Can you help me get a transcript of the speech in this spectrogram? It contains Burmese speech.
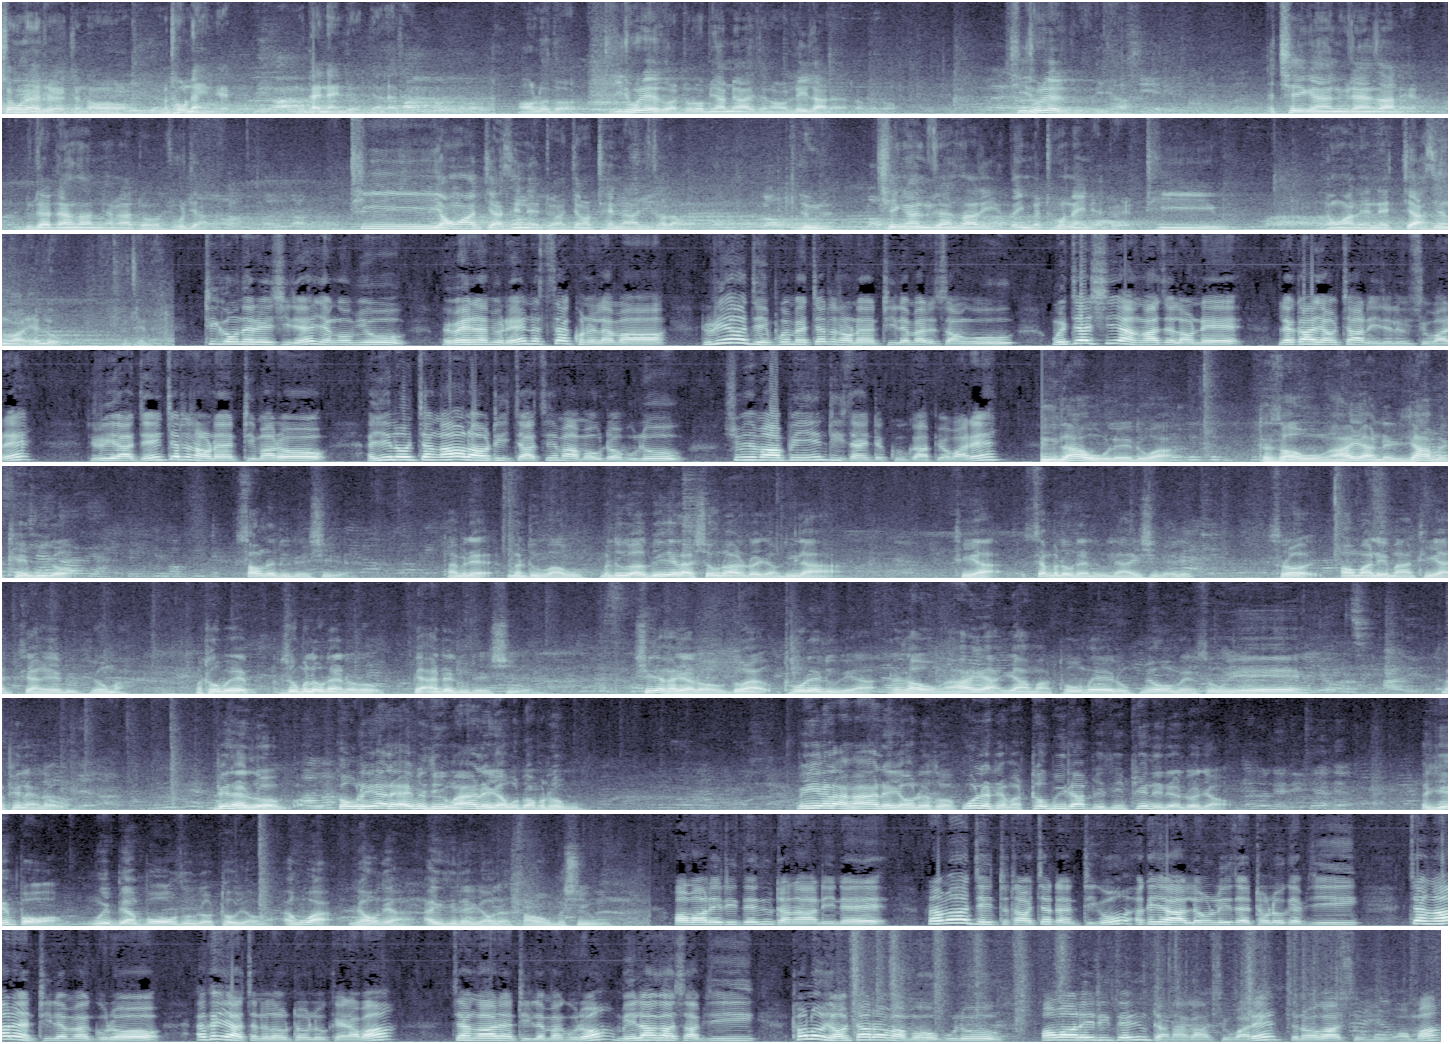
ရှုံးတဲ့အတွက်ကျွန်တော်မထုတ်နိုင်တဲ့မတိုက်နိုင်တဲ့ပြန်အပ်ထားအောင်လို့တော့ကြီးထိုးတယ်ဆိုတော့တော်တော်များများကျွန်တော်လေ့လာတယ်တော့တော့ကြီးထိုးတဲ့လူတွေဟာအခြေခံလူတန်းစားနဲ့လူတက်တန်းစားများများတော်တော်ထိုးကြထီရောင်းအကြဆင်းတဲ့အတွက်ကျွန်တော်ထင်တာယူထားတာပါလူချင်းကန်လူတန်းစားတွေတိတ်မထိုးနိုင်တဲ့အတွက်ထီရောင်းရလဲနဲ့ကြာဆင်းသွားတယ်လို့ထင်တယ်ထီကုန်းတွေရှိတဲ့ရန်ကုန်မြို့ဗဘဲတန်းမြို့နယ်28လမ်းမှာ ဒုတိယအကြိမ်ဖွင့်မဲ့ကြက်တောင်တန်းထီလက်မှတ်ဆောင်ကိုငွေကျပ်850လောက်နဲ့လက်ကရောင်းချနေတယ်လို့ဆိုပါတယ်ဒုတိယအကြိမ်ကြက်တောင်တန်းထီမှာတော့အရင်လိုကြံကားလောက်ထိကြာဆင်းမှာမဟုတ်တော့ဘူးလို့ရွှေမြန်မာပင်းဒီဇိုင်းတကူကပြောပါတယ်ဒီလောက်ကိုလေတို့ကတစောင်900နဲ့ရမယ်ထင်ပြီးတော့စောင့်နေတူတွေရှိတယ်ဒါပေမဲ့မတူပါဘူးမတူတော့ပြီးခဲ့လားရှုံးထားတဲ့အတွက်ကြောင့်ဒီလားထီကစက်မလုပ်တဲ့လူအများကြီးရှိတယ်လေဆိုတော့အောင်မလေးမှာထီကကြံခဲ့ပြီရုံးမှာ မထုတ်ပဲစုမလုပ်နိုင်တော့လို့ပြန်အပ်တဲ့လူတွေရှိတယ်ရှိတဲ့ခါကျတော့သူကထိုးတဲ့လူတွေကတစောင်900ရမှထိုးမယ်လို့မျှော်မယ်ဆိုရင်မဖြစ်နိုင်တော့ဘူးဖြစ်နိုင်ဆိုတော့ကုန်တွေကလည်းအဲ့ပစ္စည်းကို900နဲ့ရောင်းဖို့တော့မထုတ်ဘူးပြီးရလား900နဲ့ရောင်းတယ်ဆိုတော့ကိုယ့်လက်ထဲမှာထုတ်ပြီးသားပစ္စည်းဖြစ်နေတဲ့အတွက်ကြောင့်အရင်ပေါ်ငွေပြန်ပေါ်ဆိုတော့ထုတ်ရောင်းတာအခုကရောင်းတယ်အဲ့ဒီနဲ့ရောင်းတယ်စာအုပ်မရှိဘူးအောင်ပါလီဒီတင်းစုဌာနအနေနဲ့ ပထမကျင်းတထောင်ကျပ်တန်တီကိုအခရအလုံး40ထုတ်လုပ်ခဲ့ပြီးကျန်9တန်ထီလက်မှတ်ကိုတော့အခရစနှလုံးထုတ်လုပ်ခဲ့တာပါကျန်9တန်ထီလက်မှတ်ကိုတော့မေလာကစပြီးထုတ်လုပ်ရောင်းချတော့မှာမဟုတ်ဘူးလို့အောင်ပါလီဒီတင်းစုဌာနကဆိုပါတယ်ကျွန်တော်ကစုမှုအောင်ပါ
